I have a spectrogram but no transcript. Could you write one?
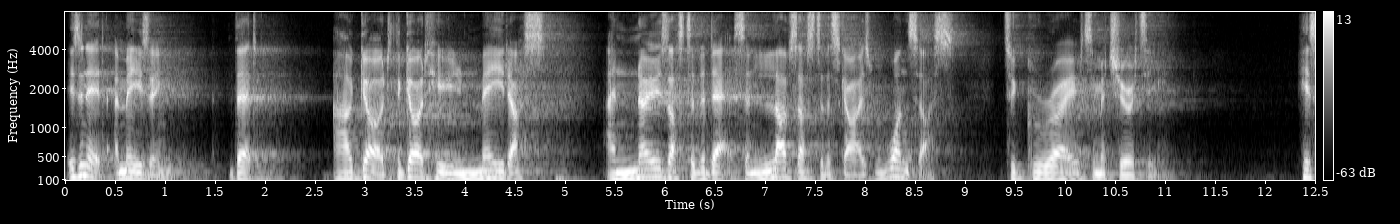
Isn't it amazing that our God, the God who made us and knows us to the depths and loves us to the skies, wants us to grow to maturity? His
